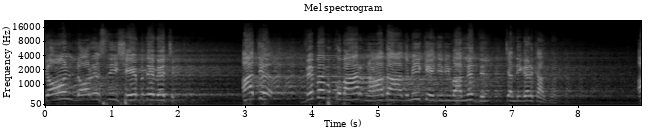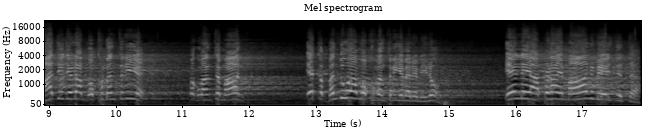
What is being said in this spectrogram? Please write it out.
ਜੌਨ ਲਾਰੈਂਸ ਦੀ ਸ਼ੇਪ ਦੇ ਵਿੱਚ ਅੱਜ ਵਿਭਵ ਕੁਮਾਰ ਨਾਂ ਦਾ ਆਦਮੀ ਕੇਜਰੀਵਾਲ ਨੇ ਦਿਲ, ਚੰਡੀਗੜ੍ਹ ਕਰ ਦਿੱਤਾ। ਅੱਜ ਜਿਹੜਾ ਮੁੱਖ ਮੰਤਰੀ ਹੈ, ਭਗਵੰਤ ਮਾਨ, ਇੱਕ ਬੰਦੂਆ ਮੁੱਖ ਮੰਤਰੀ ਹੈ ਮੇਰੇ ਵੀਰੋ। ਇਹਨੇ ਆਪਣਾ ਇਮਾਨ ਵੇਚ ਦਿੱਤਾ।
